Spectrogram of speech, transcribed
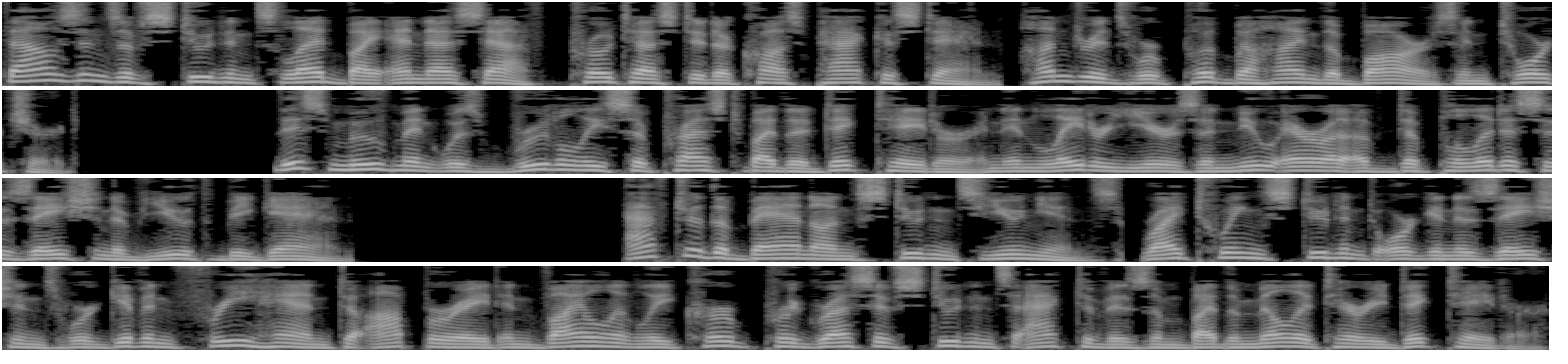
Thousands of students led by NSF protested across Pakistan, hundreds were put behind the bars and tortured. This movement was brutally suppressed by the dictator and in later years a new era of depoliticization of youth began. After the ban on students' unions, right-wing student organizations were given free hand to operate and violently curb progressive students' activism by the military dictator.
